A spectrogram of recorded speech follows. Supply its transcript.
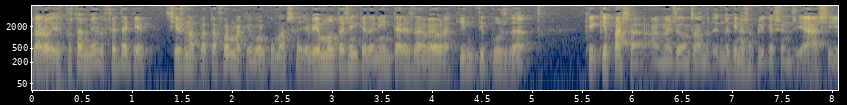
claro, i després també el fet de que si és una plataforma que vol començar, hi havia molta gent que tenia interès de veure quin tipus de... Què, què passa en això dels Android, no? Quines aplicacions hi ha, si,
